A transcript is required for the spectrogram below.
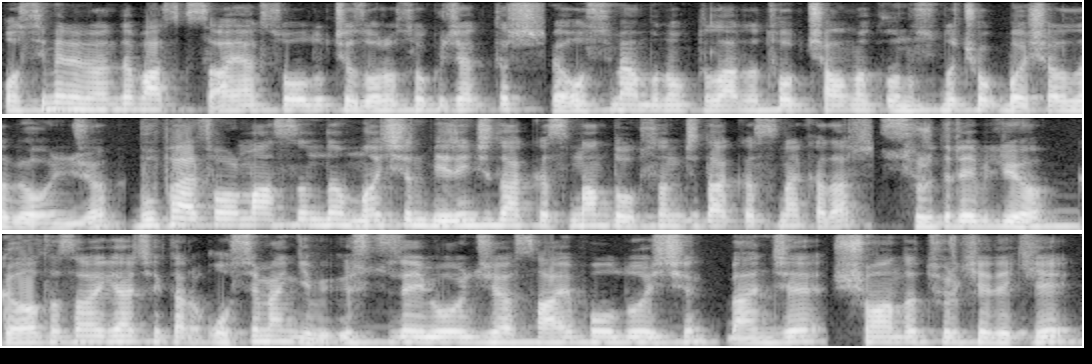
Osimhen'in önde baskısı Ajax'ı oldukça zora sokacaktır ve Osimhen bu noktalarda top çalma konusunda çok başarılı bir oyuncu. Bu performansında maçın birinci dakikasından 90. dakikasına kadar sürdürebiliyor. Galatasaray gerçekten Osimhen gibi üst düzey bir oyuncuya sahip olduğu için bence şu anda Türkiye'deki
